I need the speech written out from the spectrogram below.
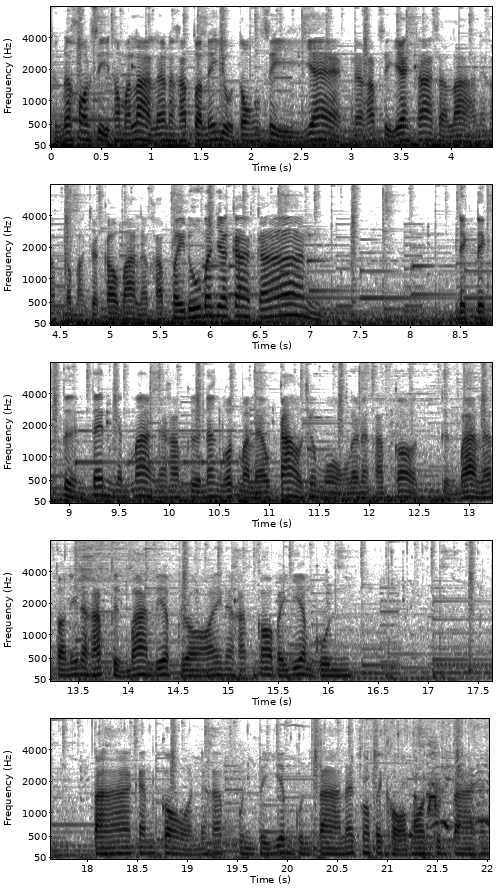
ถึงนครศรีธรรมราชแล้วนะครับ ตอนนี้อยู่ตรงสี่แยกนะครับสี่แยกท่าสารานะครับกำลังจะเข้าบ้านแล้วครับ ไปดูบรรยากาศกันเด็กๆตื่นเต้นกันมากนะครับ คือนั่งรถมาแล้ว 9 ชั่วโมงแล้วนะครับ ก็ถึงบ้านแล้วตอนนี้นะครับ ถึงบ้านเรียบร้อยนะครับ ก็ไปเยี่ยมคุณ ตากันก่อนนะครับ คุณไปเยี่ยมคุณตาแล้วก็ไปขอพรคุณตากัน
